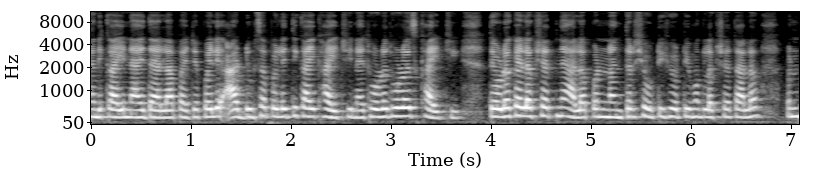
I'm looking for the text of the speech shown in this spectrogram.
आणि काही नाही द्यायला पाहिजे. पहिले आठ दिवसा पहिले ती काही खायची नाही. थोडं थोडंच खायची. तेवढं काही लक्षात नाही आलं पण नंतर शेवटी शेवटी मग लक्षात आलं. पण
